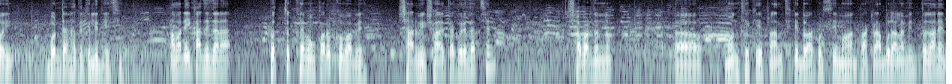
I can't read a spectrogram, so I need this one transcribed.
ওই বোনটার হাতে তুলে দিয়েছি। আমার এই কাজে যারা প্রত্যক্ষ এবং পরোক্ষভাবে সার্বিক সহায়তা করে যাচ্ছেন, সবার জন্য মন থেকে, প্রাণ থেকে দোয়া করছি মহান পাক রাবুল আলমিন। তো জানেন,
